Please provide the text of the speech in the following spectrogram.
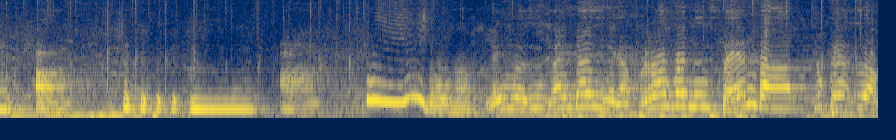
มอ่าอืมอ่าอืมดูครับในเมื่อคือใครได้นะครับรางวัลหนึ่งแสนบาท ยุคแพ้เอื้อม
